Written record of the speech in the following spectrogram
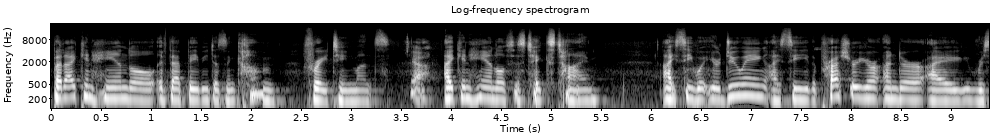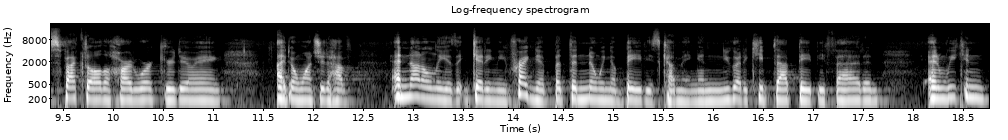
but I can handle if that baby doesn't come for 18 months. Yeah. I can handle if this takes time. I see what you're doing. I see the pressure you're under. I respect all the hard work you're doing. I don't want you to have, and not only is it getting me pregnant, but then knowing a baby's coming, and you got to keep that baby fed, and and we can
